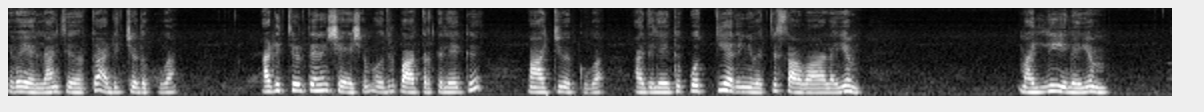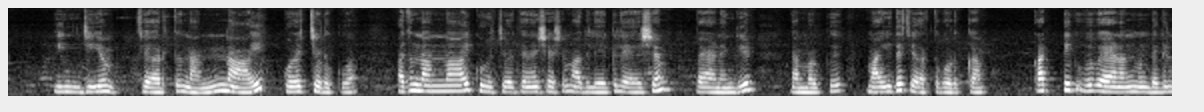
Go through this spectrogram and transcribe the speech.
ഇവയെല്ലാം ചേർത്ത് അടിച്ചെടുക്കുക. അടിച്ചെടുത്തതിന് ശേഷം ഒരു പാത്രത്തിലേക്ക് മാറ്റി വെക്കുക അതിലേക്ക് കൊത്തി അരിഞ്ഞു വെച്ച സവാളയും മല്ലിയിലയും ഇഞ്ചിയും ചേർത്ത് നന്നായി കുഴച്ചെടുക്കുക. അത് നന്നായി കുഴച്ചെടുത്തതിന് ശേഷം അതിലേക്ക് ലേശം വേണമെങ്കിൽ നമ്മൾക്ക് മൈദ ചേർത്ത് കൊടുക്കാം. കട്ടി വേണമെന്നുണ്ടെങ്കിൽ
